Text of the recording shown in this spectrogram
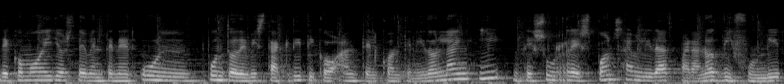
de cómo ellos deben tener un punto de vista crítico ante el contenido online y de su responsabilidad para no difundir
